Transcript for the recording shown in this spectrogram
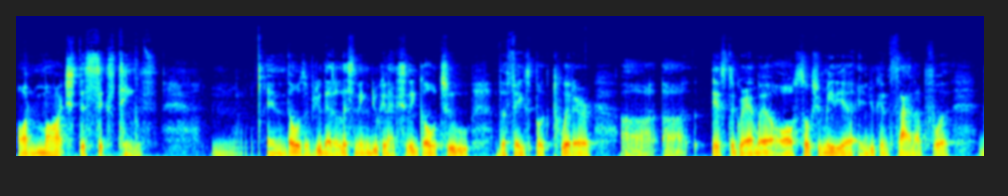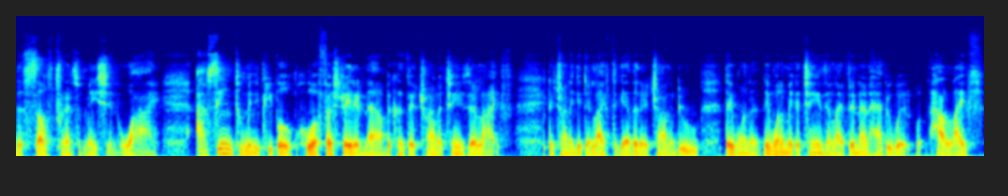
on March the 16th. Mm, and those of you that are listening, you can actually go to the Facebook, Twitter, uh, uh, Instagram or all social media, and you can sign up for the self transformation. Why? I've seen too many people who are frustrated now because they're trying to change their life. They're trying to get their life together. They're trying to do. They want to. They want to make a change in life. They're not happy with how life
